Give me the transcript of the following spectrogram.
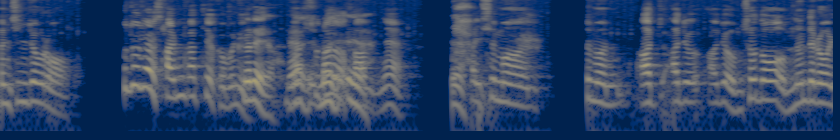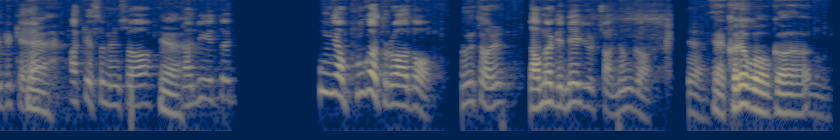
헌신적으로 수도자의 삶 같아요, 그분이. 그래요. 네, 맞- 수도자 맞- 예. 삶. 네. 예. 다 있으면 있으면 아주 아주 아주 없어도 없는 대로 이렇게 예. 아껴 쓰면서 예. 나중에 또 풍년 부가 들어와도 그것을 남에게 내줄 줄 아는 거. 예. 예, 그리고 그 음.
